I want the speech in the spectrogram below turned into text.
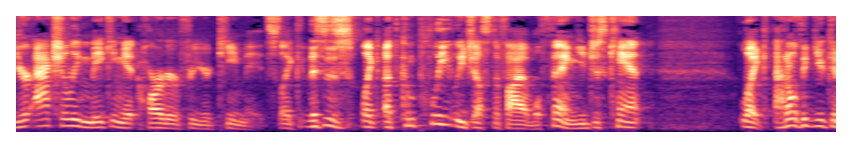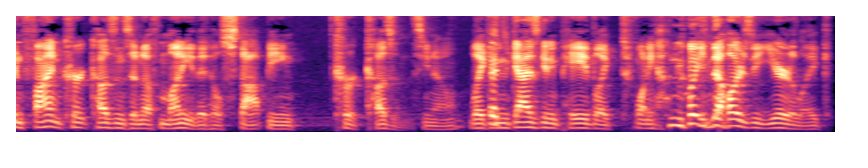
you're actually making it harder for your teammates. Like this is like a completely justifiable thing. You just can't like I don't think you can find Kirk Cousins enough money that he'll stop being Kirk Cousins, you know? Like and the guy's getting paid like twenty million dollars a year, like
